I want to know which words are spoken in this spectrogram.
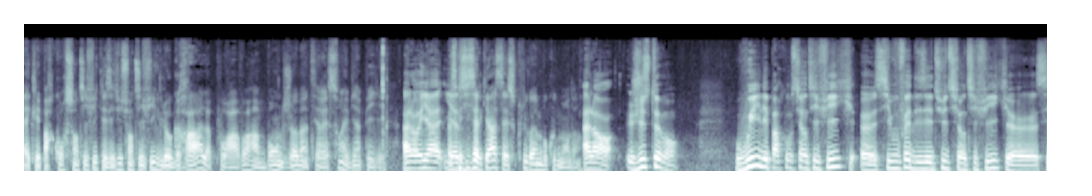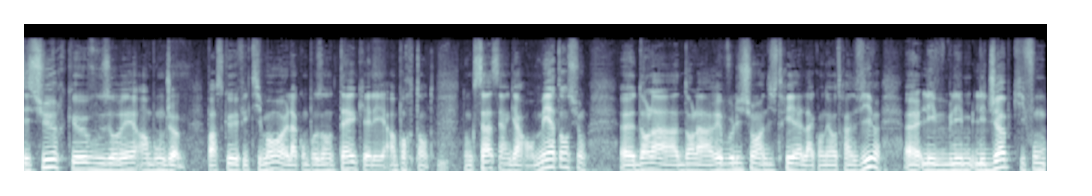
avec les parcours scientifiques, les études scientifiques, le Graal pour avoir un bon job intéressant et bien payé? Alors, il y a, y Parce a- que si c'est le cas, ça exclut quand même beaucoup de monde. hein. Alors, justement, oui, les parcours scientifiques, euh, si vous faites des études scientifiques, euh, c'est sûr que vous aurez un bon job. Parce que effectivement, euh, la composante tech, elle est importante. Donc ça, c'est un garant. Mais attention, euh, dans, la, dans la révolution industrielle qu'on est en train de vivre, euh, les, les- les jobs qui font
